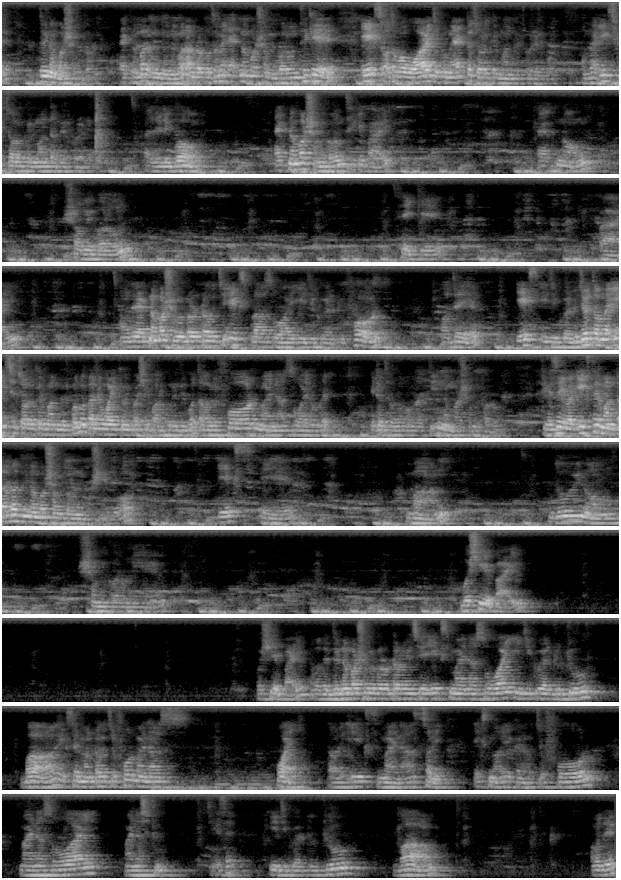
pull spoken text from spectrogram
দুই নম্বর সমীকরণ। এক নম্বর এবং দুই নম্বর। আমরা প্রথমে এক নম্বর সমীকরণ থেকে এক্স অথবা ওয়াই যে কোনো একটা চলকের মান বের করে নেব। আমরা এক্স চলকের মানটা বের করে নেব। তাহলে লিখব এক নম্বর সমীকরণ থেকে পাই। এক নং সমীকরণ থেকে পাই। আমাদের এক নম্বর সমীকরণটা হচ্ছে x plus y is equal to four অতএব এক্স ইজ ইকুয়াল টু যেহেতু আমরা এক্স চলকের মান বের করব, তাহলে ওয়াই কে ওই পাশে পার করে দেবো, তাহলে ফোর মাইনাস ওয়াই হবে এটা ধরলাম আমরা তিন নম্বর সমীকরণ ঠিক আছে? এবার এক্সের মানটা আমরা দুই নম্বর সমীকরণে বসিয়ে দেবো। এক্সের মান দুই নং সমীকরণে বসিয়ে পাই বসিয়ে পাই। আমাদের দুই নম্বর সমীকরণটা রয়েছে x minus y is equal to two বা এক্সের মানটা হচ্ছে ফোর মাইনাস ওয়াই তাহলে এক্স সরি এক্স নয়, এখানে হচ্ছে ফোর মাইনাস ওয়াই ঠিক আছে? ইজ ইকুয়াল টু টু বা আমাদের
